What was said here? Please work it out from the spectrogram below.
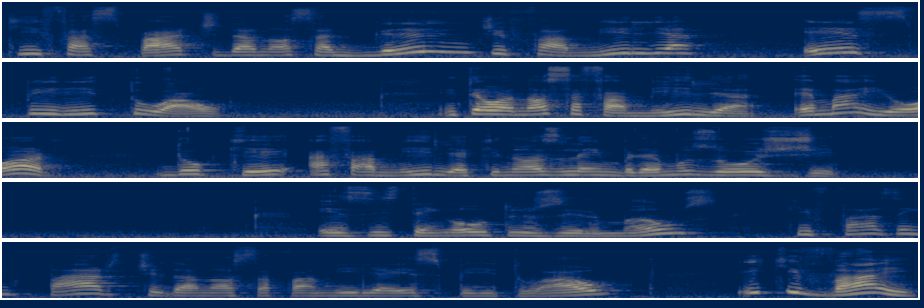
que faz parte da nossa grande família espiritual. Então, a nossa família é maior do que a família que nós lembramos hoje. Existem outros irmãos que fazem parte da nossa família espiritual e que vai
